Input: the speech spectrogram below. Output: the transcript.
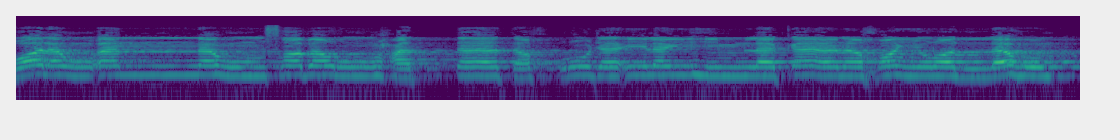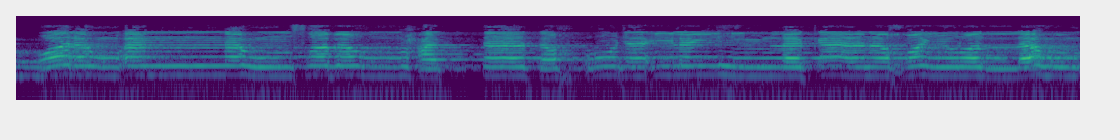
ولو أنهم صبروا حتى تخرج إليهم لكان خيرا لهم. ولو أنهم صبروا حتى تخرج إليهم لكان خيرا لهم.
